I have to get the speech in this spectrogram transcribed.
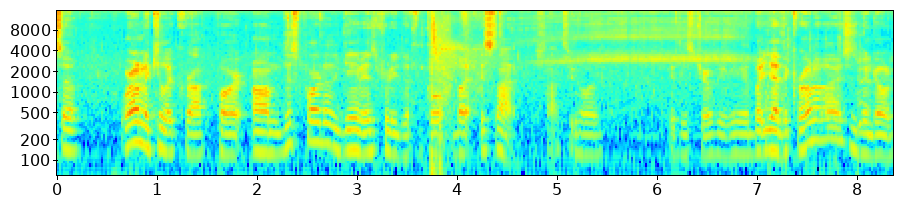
so we're on the Killer Croc part. Um, this part of the game is pretty difficult, but it's not it's not too hard. Get this trophy here. But yeah, the coronavirus has been going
